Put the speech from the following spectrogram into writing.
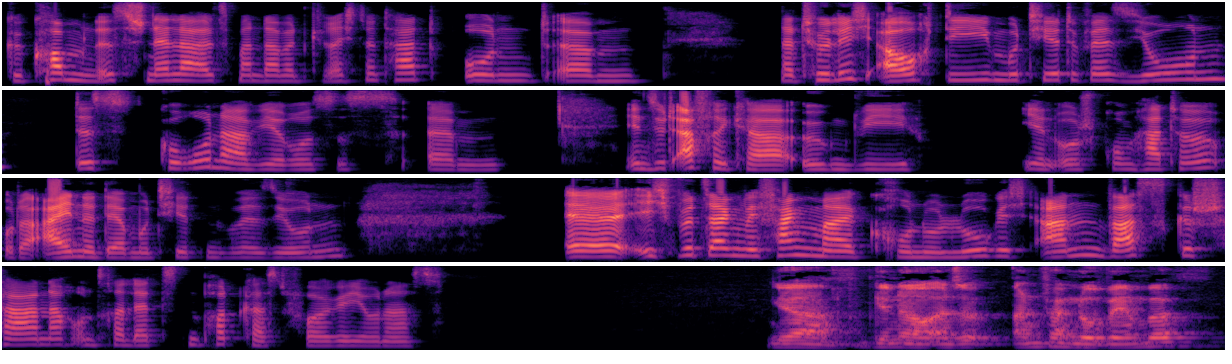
gekommen ist, schneller als man damit gerechnet hat. Und ähm, natürlich auch die mutierte Version des Coronaviruses ähm, in Südafrika irgendwie ihren Ursprung hatte oder eine der mutierten Versionen. Äh, ich würde sagen, wir fangen mal chronologisch an. Was geschah nach unserer letzten Podcast-Folge, Jonas? Ja, genau. Also Anfang November,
